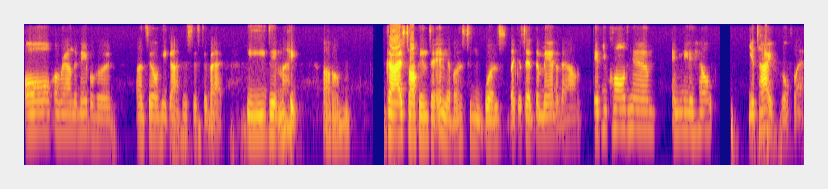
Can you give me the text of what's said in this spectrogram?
all around the neighborhood until he got his sister back. He didn't like um, guys talking to any of us. He was, like I said, the man of the house. If you called him and you needed help, your tire could go flat.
